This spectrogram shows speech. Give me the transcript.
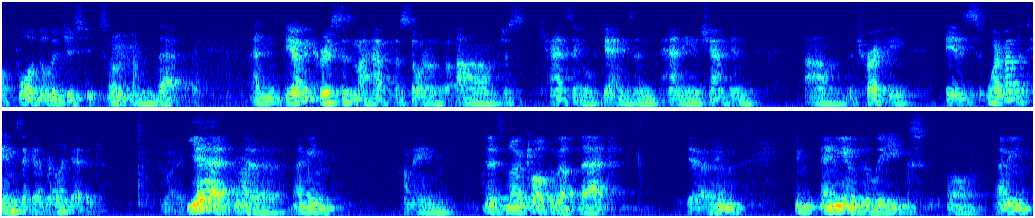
afford the logistics of Mm. that. And the only criticism I have for sort of um, just cancelling all the games and handing a champion um, the trophy is what about the teams that get relegated? Like, Yeah, yeah. I mean, I mean, there's no talk about that. yeah. in, in any of the leagues. Or, I mean,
